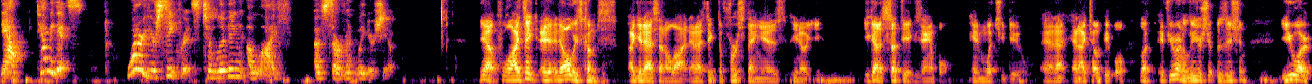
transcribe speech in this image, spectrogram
Now, tell me this what are your secrets to living a life of servant leadership? Yeah, well, I think it, it, always comes. I get asked that a lot, and I think the first thing is, you know, you, you got to set the example in what you do. And I and I tell people, look, if you're in a leadership position, you are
